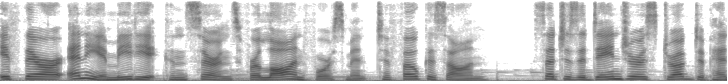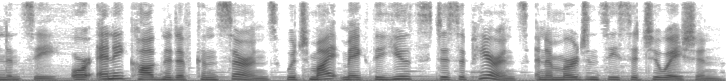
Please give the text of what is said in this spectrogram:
If there are any immediate concerns for law enforcement to focus on, such as a dangerous drug dependency or any cognitive concerns which might make the youth's disappearance an emergency situation,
